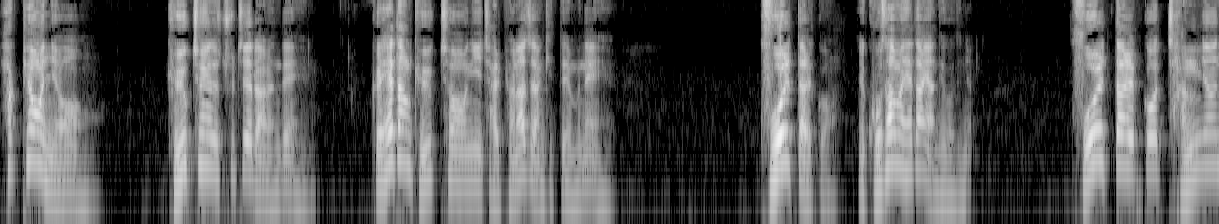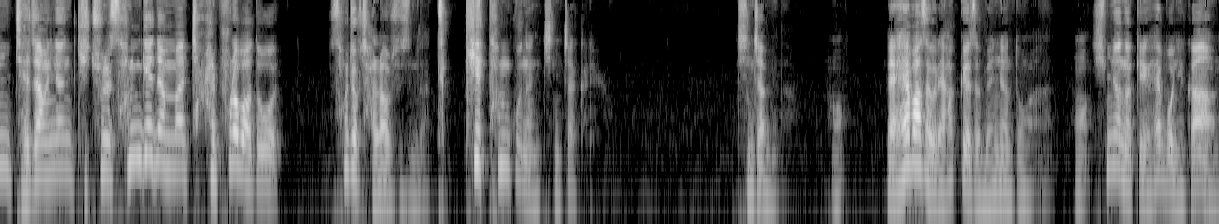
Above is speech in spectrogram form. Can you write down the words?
학평은요, 교육청에서 출제를 하는데, 그 해당 교육청이 잘 변하지 않기 때문에, 9월달 거, 고3은 해당이 안 되거든요. 9월달 거 작년, 재작년 기출 3개년만 잘 풀어봐도 성적 잘 나올 수 있습니다. 특히 탐구는 진짜 그래요. 진짜입니다. 내가 해봐서 그래 학교에서 몇 년 동안. 어? 10년 넘게 해보니까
